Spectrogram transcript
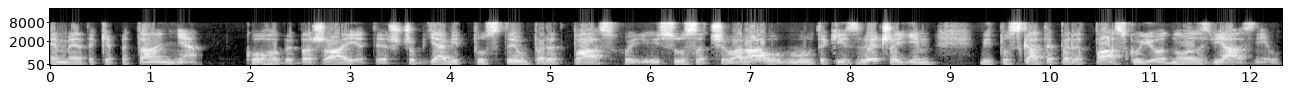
ними таке питання, кого ви бажаєте, щоб я відпустив перед Пасхою Ісуса чи Вараву, був такий звичай їм відпускати перед Пасхою одного з в'язнів.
